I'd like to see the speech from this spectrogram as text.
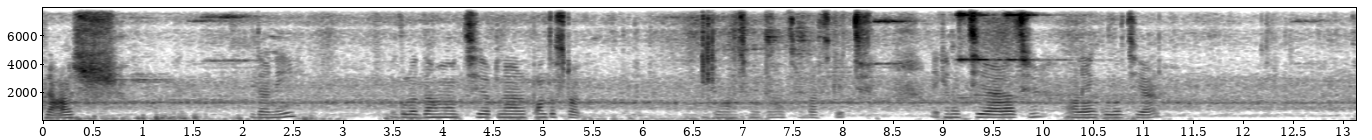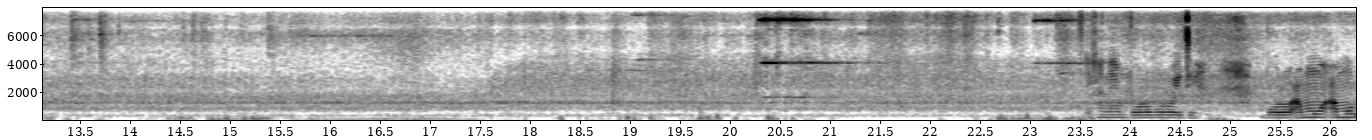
ব্রাশ দানি এগুলোর দাম হচ্ছে আপনার পঞ্চাশ টাকা। এটা আছে এটা আছে বাস্কেট এখানে চেয়ার আছে, অনেকগুলো চেয়ার এখানে বড় বড় এই যে বড় আম্মু, আম্মুর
